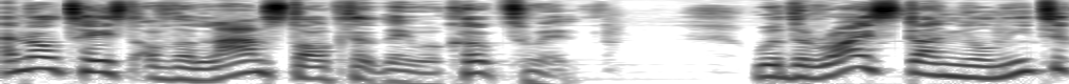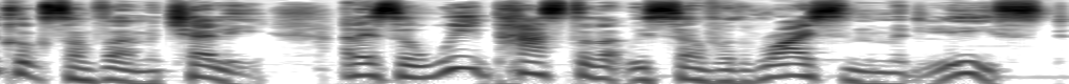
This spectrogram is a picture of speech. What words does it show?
and they'll taste of the lamb stock that they were cooked with. With the rice done you'll need to cook some vermicelli and it's a wheat pasta that we serve with rice in the Middle East.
